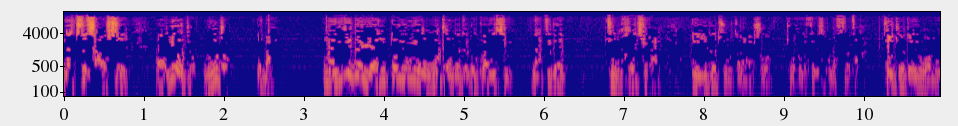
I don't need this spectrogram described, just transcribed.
那至少是呃六种、五种，对吧？那一个人都拥有五种的这个关系，那这个组合起来，对一个组织来说就会非常的复杂。这就对于我们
